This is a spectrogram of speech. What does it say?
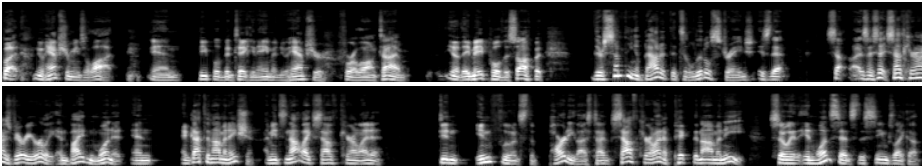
but New Hampshire means a lot, and people have been taking aim at New Hampshire for a long time. You know, they may pull this off, but there's something about it that's a little strange. Is that, as I say, South Carolina is very early, and Biden won it and and got the nomination. I mean, it's not like South Carolina didn't influence the party last time. South Carolina picked the nominee. So, in, in one sense, this seems like a,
